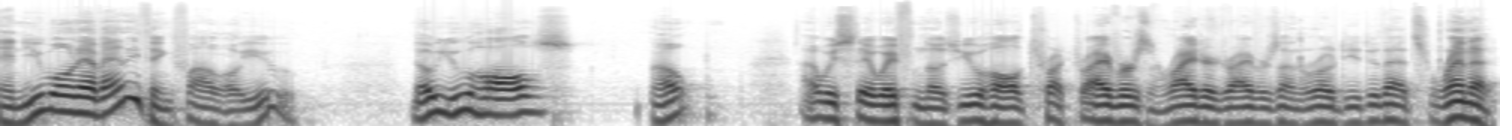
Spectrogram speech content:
And you won't have anything follow you. No U hauls. No. I always stay away from those U haul truck drivers and rider drivers on the road. Do you do that? It's rent a,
